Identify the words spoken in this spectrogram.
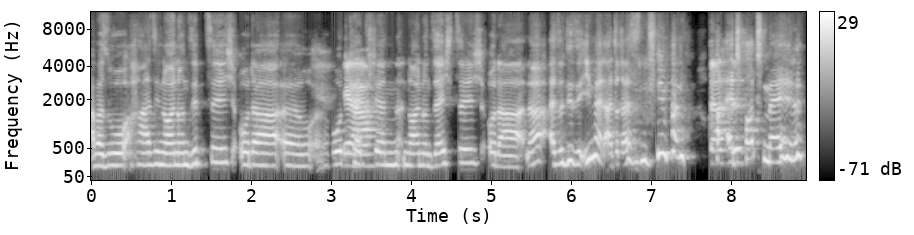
aber so Hasi 79 oder äh, Rotkäppchen ja. 69 oder ne, also diese E-Mail-Adressen, die man das at ist, Hotmail.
